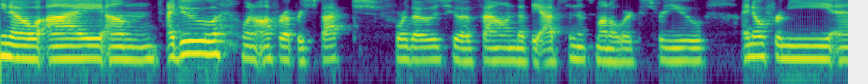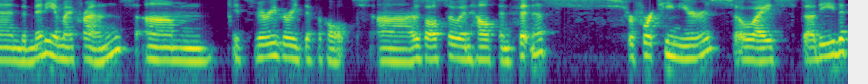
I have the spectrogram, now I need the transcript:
You know, I um, I do want to offer up respect for those who have found that the abstinence model works for you. I know for me and many of my friends, um, it's very, very difficult. Uh, I was also in health and fitness for 14 years. So I studied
